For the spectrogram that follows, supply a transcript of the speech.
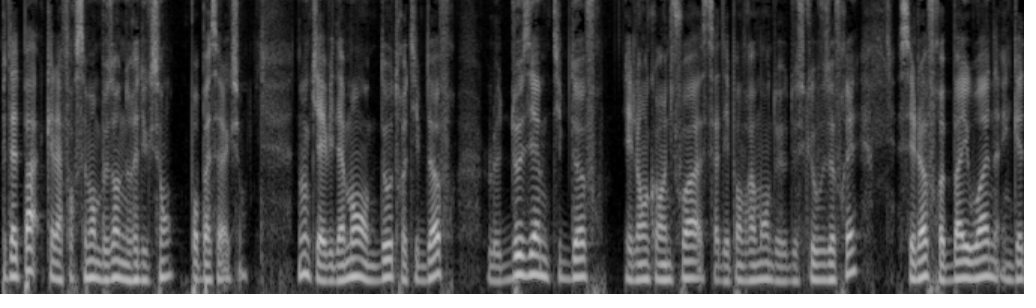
peut-être pas qu'elle a forcément besoin d'une réduction pour passer à l'action. Donc il y a évidemment d'autres types d'offres. Le deuxième type d'offre, et là encore une fois, ça dépend vraiment de, ce que vous offrez, c'est l'offre Buy One Get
